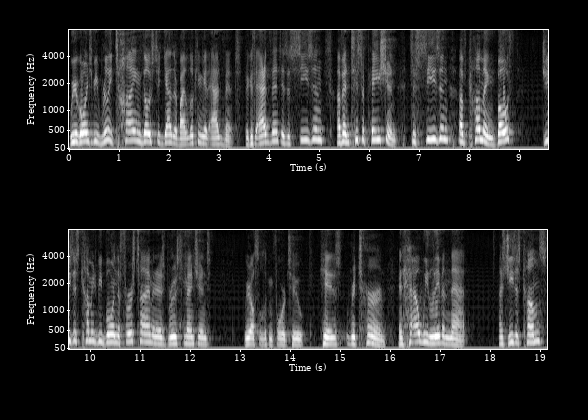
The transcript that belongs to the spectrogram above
we are going to be really tying those together by looking at Advent. Because Advent is a season of anticipation, it's a season of coming, both Jesus coming to be born the first time, and as Bruce mentioned, we're also looking forward to his return and how we live in that. As Jesus comes,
